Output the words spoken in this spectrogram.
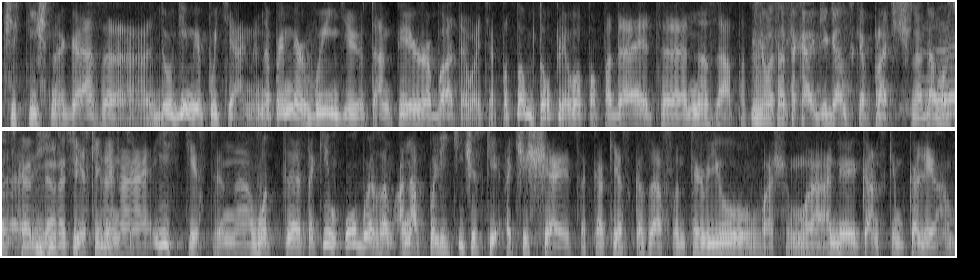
частично газа другими путями. Например, в Индию, там перерабатывать, а потом топливо попадает э, на Запад. Ну, вот это такая гигантская прачечная, да, можно сказать, для российской нефти? Естественно. Вот э, таким образом она политически очищается, как я сказал в интервью вашим э, американским коллегам.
